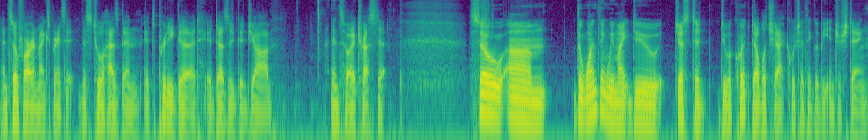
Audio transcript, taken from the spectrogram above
and so far in my experience, it, this tool has been it's pretty good. It does a good job, and so I trust it. So um, the one thing we might do just to do a quick double check, which I think would be interesting,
